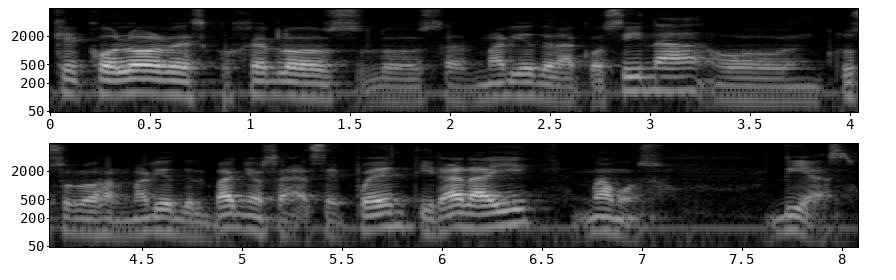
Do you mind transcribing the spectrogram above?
qué color escoger los, los armarios de la cocina o incluso los armarios del baño. O sea, se pueden tirar ahí, vamos, días.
